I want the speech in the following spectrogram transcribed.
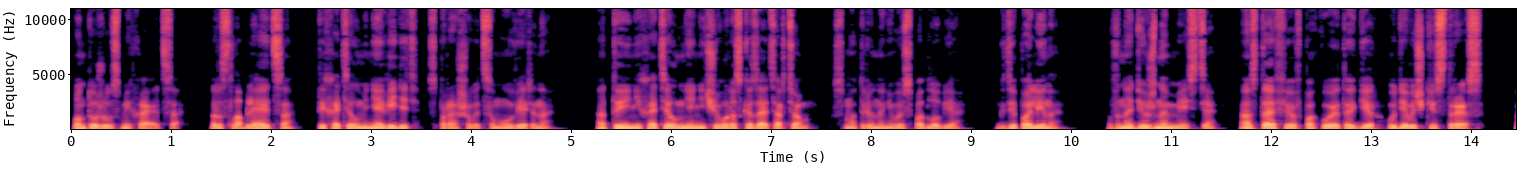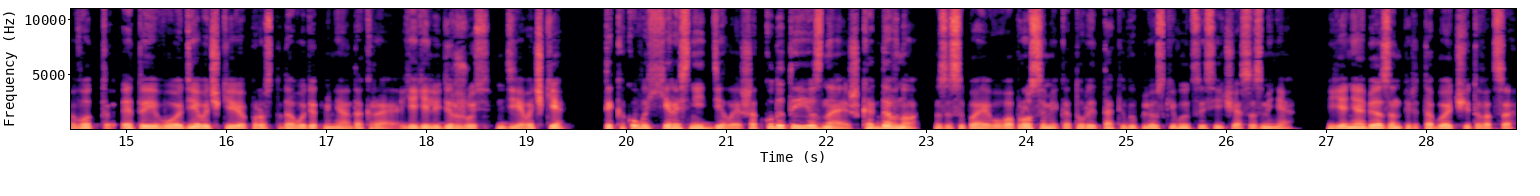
Он тоже усмехается. Расслабляется. Ты хотел меня видеть? Спрашивает самоуверенно. А ты не хотел мне ничего рассказать, Артём? Смотрю на него из-под лобья. Где Полина? В надежном месте. Оставь ее в покое, Тагир. У девочки стресс. Вот это его девочки просто доводят меня до края. Я еле держусь. Девочки? Ты какого хера с ней делаешь? Откуда ты ее знаешь? Как давно? Засыпая его вопросами, которые так и выплескиваются сейчас из меня. Я не обязан перед тобой отчитываться,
